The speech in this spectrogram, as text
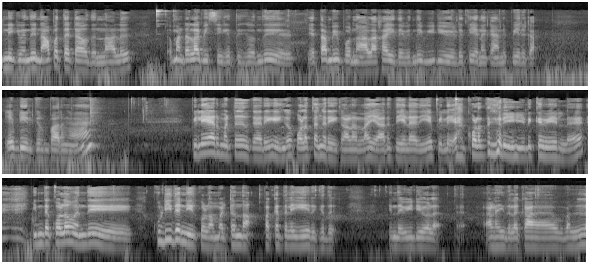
இன்றைக்கி வந்து நாற்பத்தெட்டாவது நாள் மண்டலாபிஷேகத்துக்கு வந்து என் தம்பி பொண்ணு அழகாக இதை வந்து வீடியோ எடுத்து எனக்கு அனுப்பியிருக்கா. எப்படி இருக்குன்னு பாருங்கள் பிள்ளையார் மட்டும் இருக்காரு. எங்கே குளத்தங்கரை காலம்லாம் யாரும் தேடாதையே பிள்ளையார் குளத்தங்கரையை எடுக்கவே இல்லை. இந்த குளம் வந்து குடித நீர் குளம் மட்டும்தான். பக்கத்துலேயே இருக்குது இந்த வீடியோவில் ஆனால் இதில் கா வல்ல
